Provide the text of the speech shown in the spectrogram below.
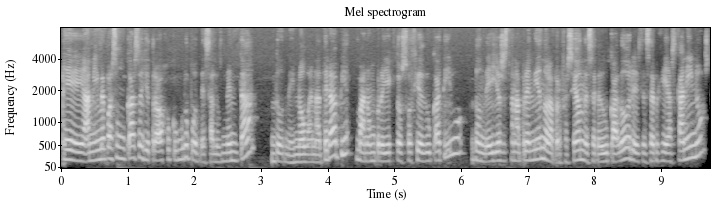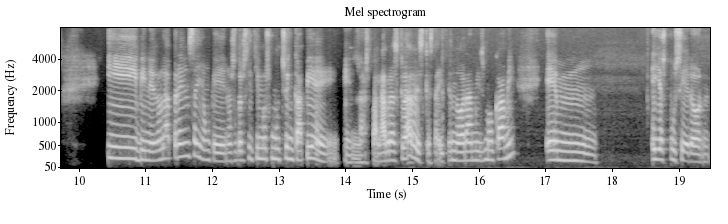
eh, a mí me pasó un caso, yo trabajo con grupos de salud mental donde no van a terapia, van a un proyecto socioeducativo donde ellos están aprendiendo la profesión de ser educadores, de ser guías caninos y vinieron la prensa y aunque nosotros hicimos mucho hincapié en, las palabras claves que está diciendo ahora mismo Cami, em, ellos pusieron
